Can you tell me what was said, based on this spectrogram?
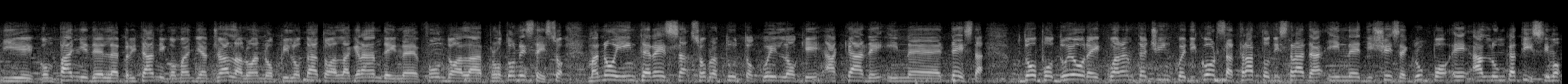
i compagni del britannico Maglia Gialla lo hanno pilotato alla grande in fondo al plotone stesso, ma noi interessa soprattutto quello che accade in eh, testa. Dopo 2 ore e 45 di corsa, tratto di strada in discesa, il gruppo è allungatissimo,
